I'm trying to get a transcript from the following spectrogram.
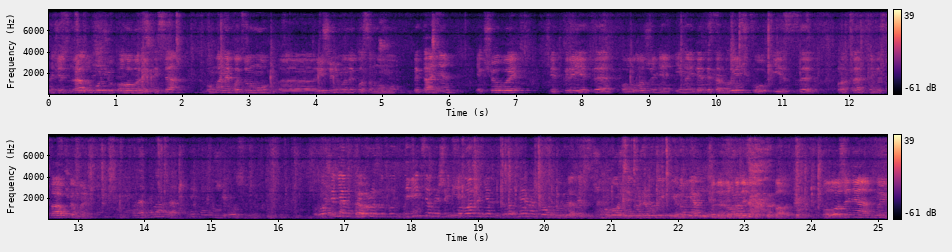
Значить, зразу хочу оговоритися, бо в мене по цьому е, рішенню виникло самому питання. Якщо ви відкриєте положення і знайдете табличку із процентними ставками, Положення дивіться, лежить положення одне на другому. Положення дуже великі, Павло. Положення ми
